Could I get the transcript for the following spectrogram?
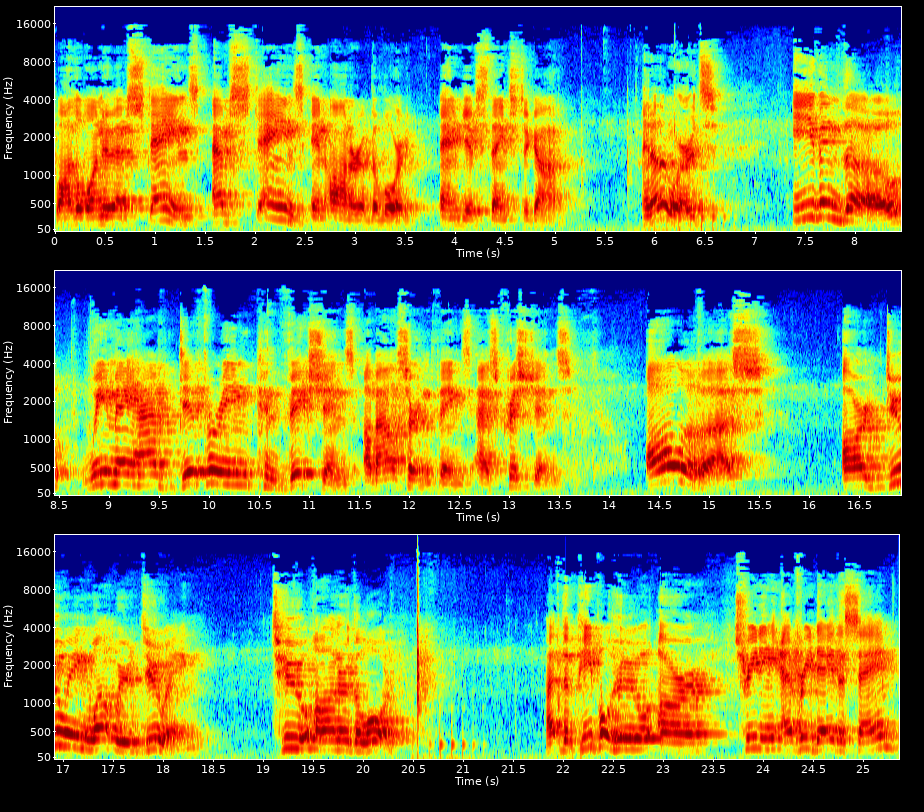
while the one who abstains, abstains in honor of the Lord and gives thanks to God. In other words, even though we may have differing convictions about certain things as Christians, all of us are doing what we're doing to honor the Lord. Uh, the people who are treating every day the same,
